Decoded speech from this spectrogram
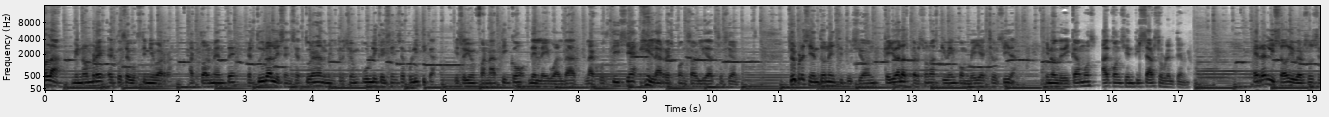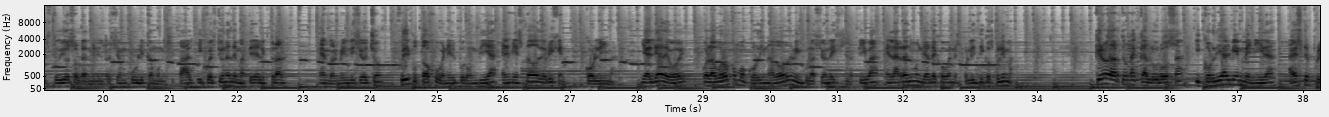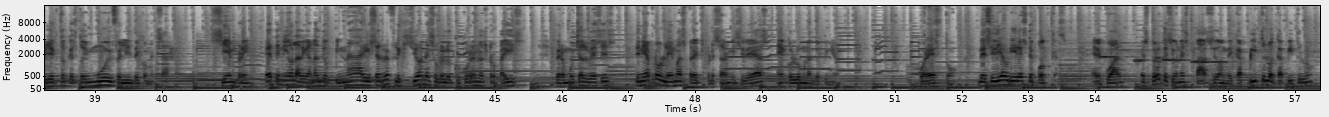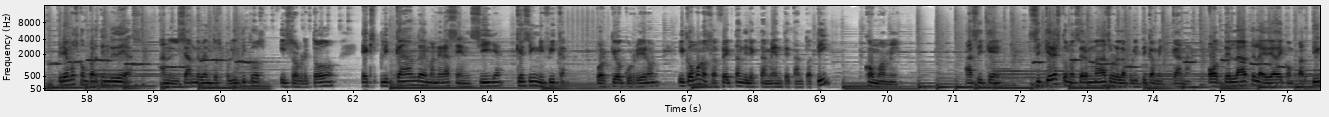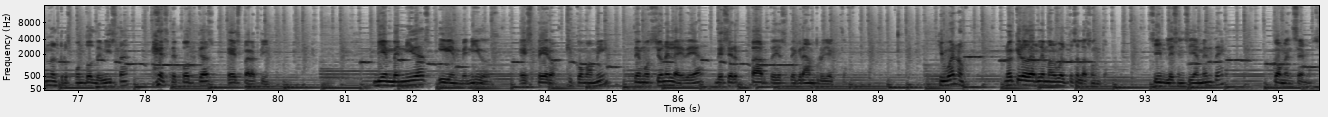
Hola, mi nombre es José Agustín Ibarra. Actualmente estudio la licenciatura en Administración Pública y Ciencia Política y soy un fanático de la igualdad, la justicia y la responsabilidad social. Soy presidente de una institución que ayuda a las personas que viven con VIH o SIDA y nos dedicamos a concientizar sobre el tema. He realizado diversos estudios sobre administración pública municipal y cuestiones de materia electoral. En 2018 fui diputado juvenil por un día en mi estado de origen, Colima, y al día de hoy colaboro como coordinador de vinculación legislativa en la Red Mundial de Jóvenes Políticos Colima. Quiero darte una calurosa y cordial bienvenida a este proyecto que estoy muy feliz de comenzar. Siempre he tenido las ganas de opinar y hacer reflexiones sobre lo que ocurre en nuestro país, pero muchas veces tenía problemas para expresar mis ideas en columnas de opinión. Por esto, decidí abrir este podcast, el cual espero que sea un espacio donde capítulo a capítulo iremos compartiendo ideas, analizando eventos políticos y sobre todo explicando de manera sencilla qué significan, por qué ocurrieron y cómo nos afectan directamente tanto a ti como a mí. Así que, si quieres conocer más sobre la política mexicana o te late la idea de compartir nuestros puntos de vista, este podcast es para ti. Bienvenidas y bienvenidos. Espero que como a mí te emocione la idea de ser parte de este gran proyecto. Y bueno, no quiero darle más vueltas al asunto. Simple y sencillamente, comencemos.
